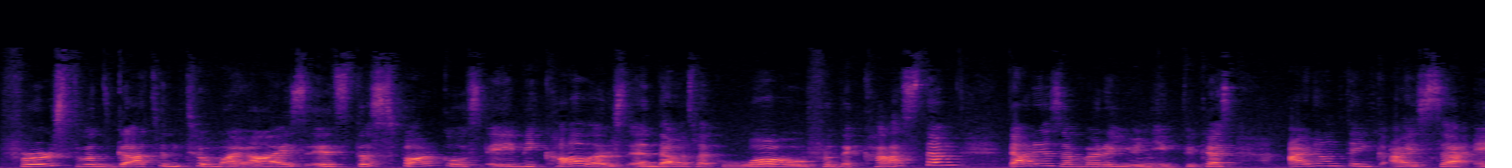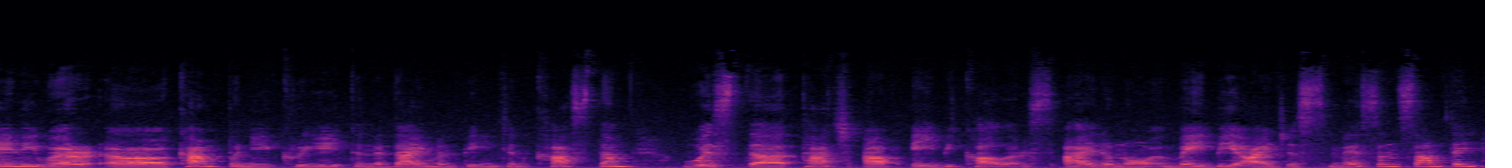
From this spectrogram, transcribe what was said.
first what got into my eyes it's the sparkles AB colors. And that was like whoa for the custom? That is a very unique because I don't think I saw anywhere a company creating a diamond painting custom with the touch of AB colors. I don't know, maybe I just missing something.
